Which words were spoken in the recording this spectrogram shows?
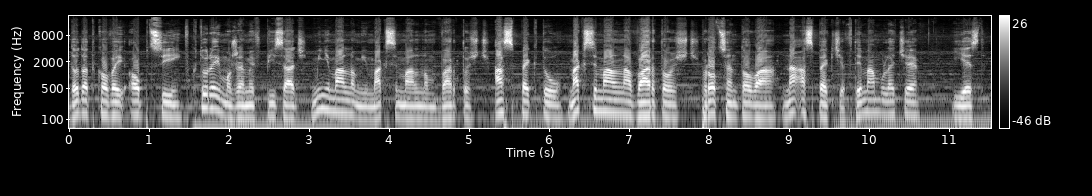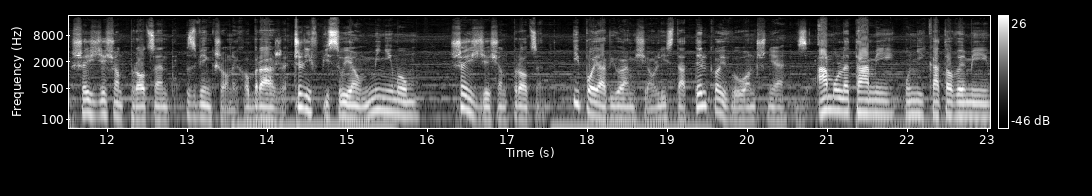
dodatkowej opcji, w której możemy wpisać minimalną i maksymalną wartość aspektu. Maksymalna wartość procentowa na aspekcie w tym amulecie jest 60% zwiększonych obrażeń, czyli wpisuję minimum 60% i pojawiła mi się lista tylko i wyłącznie z amuletami unikatowymi,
